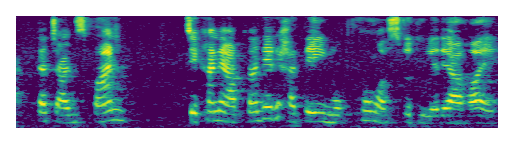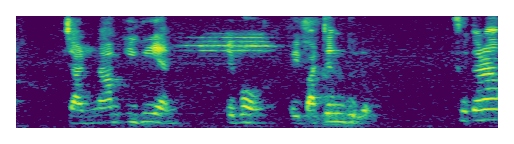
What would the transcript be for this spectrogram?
একটা চান্স পান, যেখানে আপনাদের হাতে এই মক্ষম অস্ত্র তুলে দেওয়া হয়, যার নাম ইভিএম এবং ওই বাটনগুলো সুতরাং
